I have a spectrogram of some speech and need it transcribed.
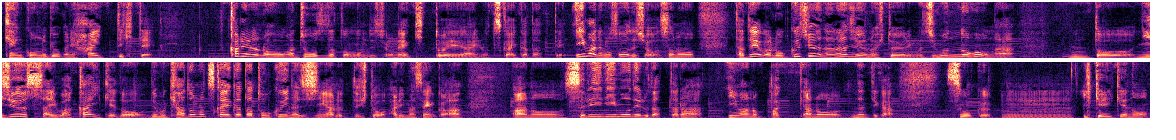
健康の業界に入ってきて彼らの方が上手だと思うんですよねきっと AI の使い方って。今でもそうでしょ？その例えば6070の人よりも自分の方がうんと20歳若いけどでも CAD の使い方得意な自信あるって人ありませんか？あの 3D モデルだったら今のバあのなんていうかすごくうんイケイケの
